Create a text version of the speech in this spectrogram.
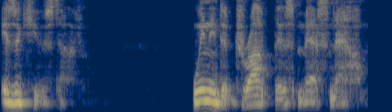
is accused of. We need to drop this mess now.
